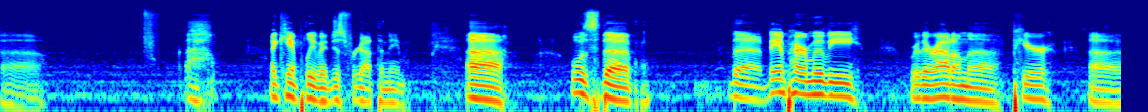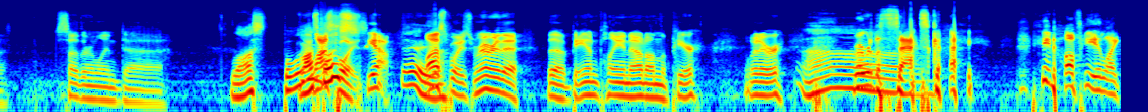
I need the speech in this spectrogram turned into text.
uh, ah, I can't believe I just forgot the name. Uh, what was the the vampire movie where they're out on the pier? Uh, Sutherland. Uh, Lost Boys. Lost Lost Boys? Boys, yeah. There Lost go. Boys. Remember the the band playing out on the pier, whatever. Ah. Remember the sax guy? He'd all be in like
